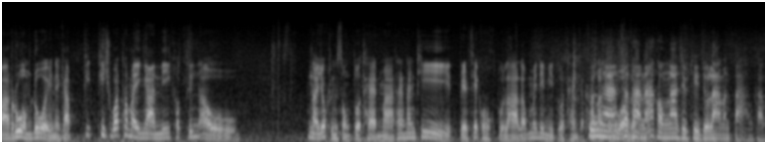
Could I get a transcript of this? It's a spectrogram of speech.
มาร่วมด้วยนะครับพี่พี่ชวัฒน์ทำไมงานนี้เขาถึงเอานายกถึงส่งตัวแทนมาทั้งทั้งที่เปรียบเทียบกับ 6 ตุลาแล้วไม่ได้มีตัวแทนจากคืภาคอรัฐงานไปร่วมสถานะเลยของงาน 14 ตุลามันต่างกับ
